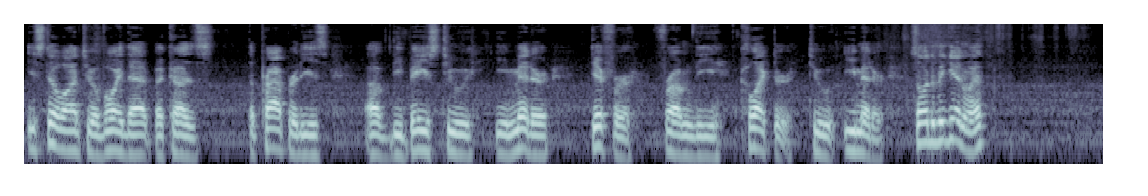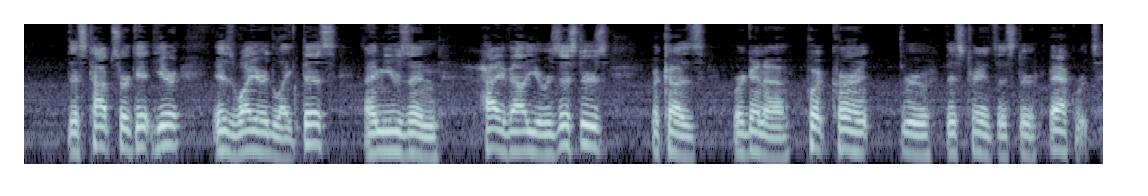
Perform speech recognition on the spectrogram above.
you still want to avoid that because the properties of the base to emitter differ from the collector to emitter. So to begin with, this top circuit here is wired like this. I'm using high value resistors because we're going to put current through this transistor backwards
